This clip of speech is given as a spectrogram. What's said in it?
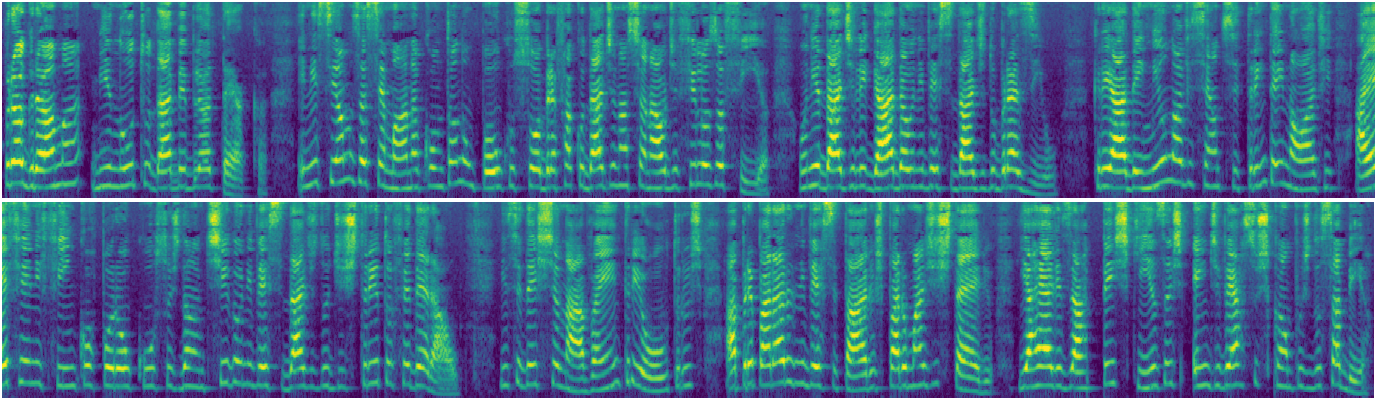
Programa Minuto da Biblioteca. Iniciamos a semana contando um pouco sobre a Faculdade Nacional de Filosofia, unidade ligada à Universidade do Brasil. Criada em 1939, a FNFI incorporou cursos da antiga Universidade do Distrito Federal e se destinava, entre outros, a preparar universitários para o magistério e a realizar pesquisas em diversos campos do saber.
